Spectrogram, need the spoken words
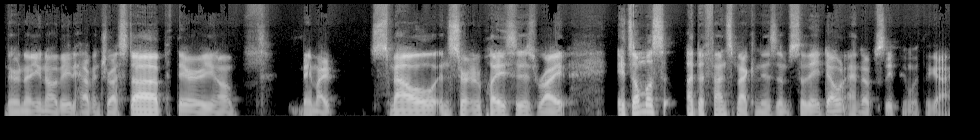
they're not, you know, they haven't dressed up. They're, you know, they might smell in certain places, right? It's almost a defense mechanism so they don't end up sleeping with the guy.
